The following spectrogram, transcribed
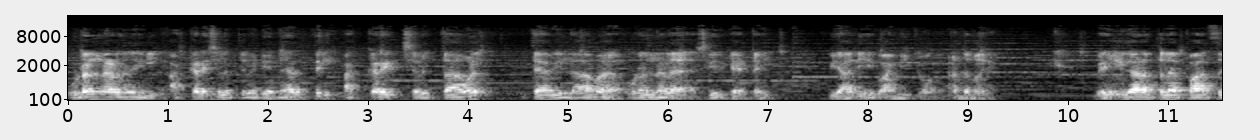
உடல் நலனில் அக்கறை செலுத்த வேண்டிய நேரத்தில் அக்கறை செலுத்தாமல் தேவையில்லாமல் உடல்நல சீர்கேட்டை வியாதியை வாங்கிக்குவாங்க. அந்த மாதிரி. வெயில் காலத்தில் பார்த்து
